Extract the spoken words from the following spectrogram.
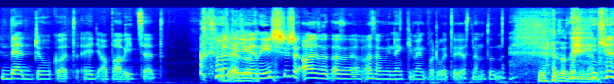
dead joke-ot, egy apa viccet. Volt egy ilyen is, és az, az, az, a mindenki megborult, hogy azt nem tudnak. Ja, ez az, ami nem. Igen.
